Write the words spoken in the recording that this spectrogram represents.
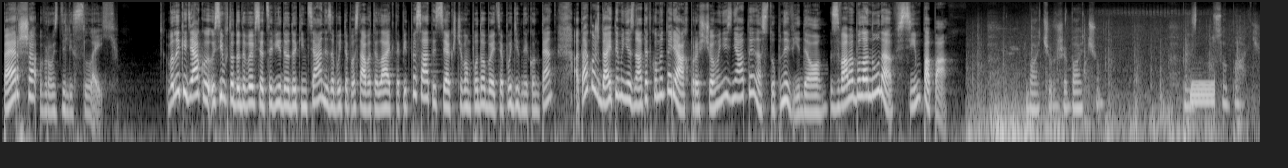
перша в розділі Слей. Велике дякую усім, хто додивився це відео до кінця. Не забудьте поставити лайк та підписатися, якщо вам подобається подібний контент. А також дайте мені знати в коментарях, про що мені зняти наступне відео. З вами була Нуна. Всім па-па! Бачу вже бачу. Пизду собачу.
